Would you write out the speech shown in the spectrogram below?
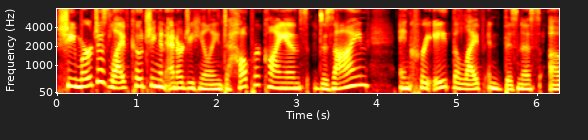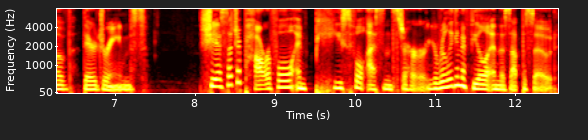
She merges life coaching and energy healing to help her clients design and create the life and business of their dreams. She has such a powerful and peaceful essence to her. You're really going to feel it in this episode.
